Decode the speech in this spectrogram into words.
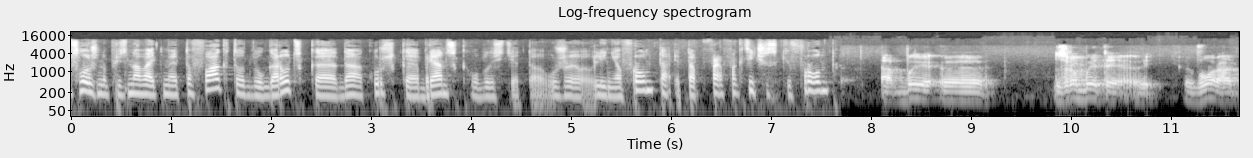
сложно признавать, но это факт. Вот Белгородская, да, Курская, Брянская области – это уже линия фронта, это фа- фактически фронт. аби е, зробити е, ворога,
